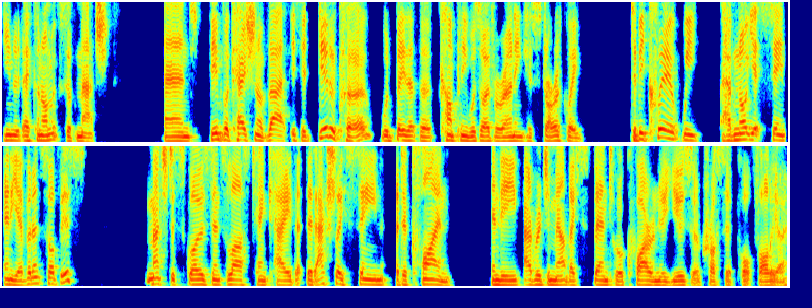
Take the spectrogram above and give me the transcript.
unit economics of Match. And the implication of that, if it did occur, would be that the company was over earning historically. To be clear, we have not yet seen any evidence of this. Match disclosed in its last 10K that they'd actually seen a decline in the average amount they spend to acquire a new user across their portfolio.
